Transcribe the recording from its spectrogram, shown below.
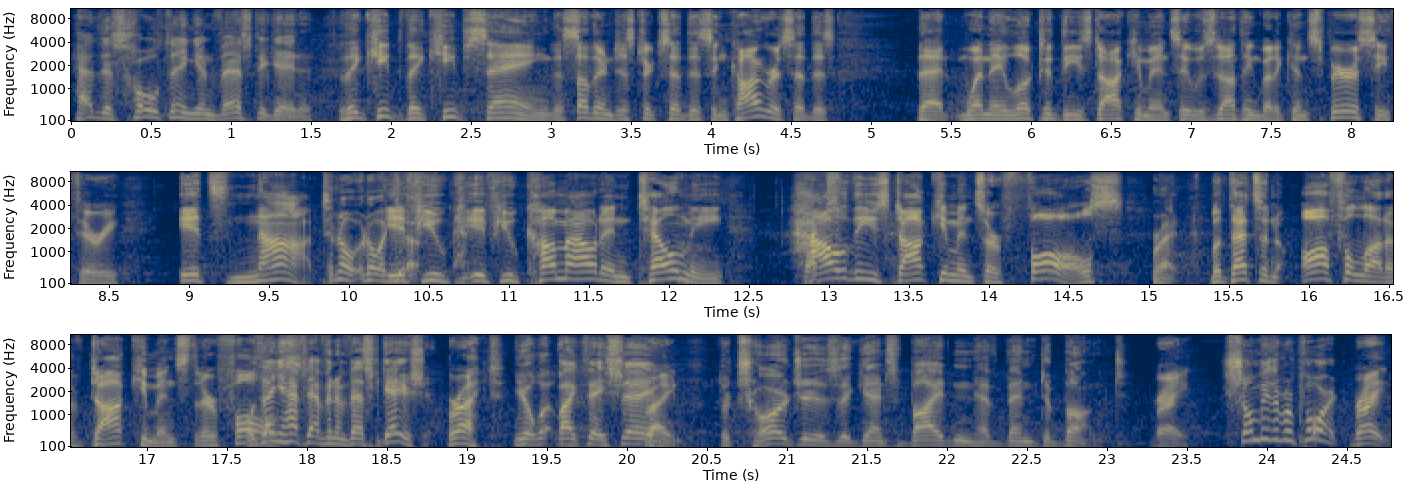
had this whole thing investigated. They keep they keep saying the Southern District said this and Congress said this that when they looked at these documents, it was nothing but a conspiracy theory. It's not. No, no. If you if you come out and tell me how these documents are false. Right. But that's an awful lot of documents that are false. Well, then you have to have an investigation. Right. You know, like they say, right. the charges against Biden have been debunked. Right. Show me the report. Right.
